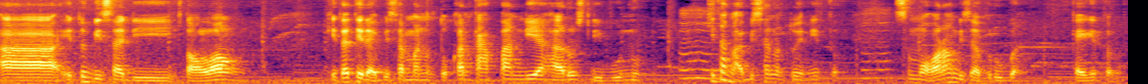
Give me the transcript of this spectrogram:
Ah, itu bisa ditolong kita tidak bisa menentukan kapan dia harus dibunuh Mhm. kita nggak bisa nentuin itu Mhm. semua orang bisa berubah kayak gitu loh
